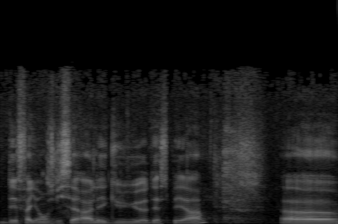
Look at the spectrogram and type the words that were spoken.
défaillance viscérale aiguë d'SPA. Euh,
